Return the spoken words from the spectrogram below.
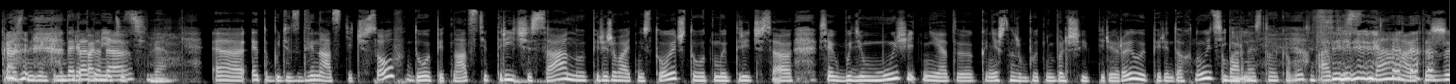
Красный день календаря пометить себя. Э, Это будет с 12 часов до 15, 3 часа, но переживать не стоит, что вот мы 3 часа всех будем мучить. Нет, э, конечно же, будут небольшие перерывы, передохнуть. и- Барная стойка будет? А да, это же,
